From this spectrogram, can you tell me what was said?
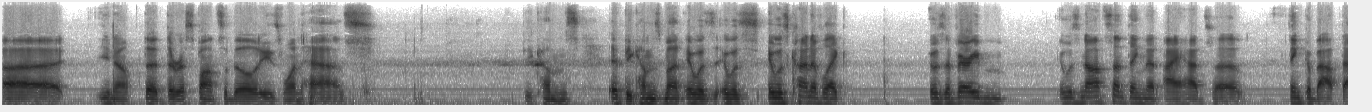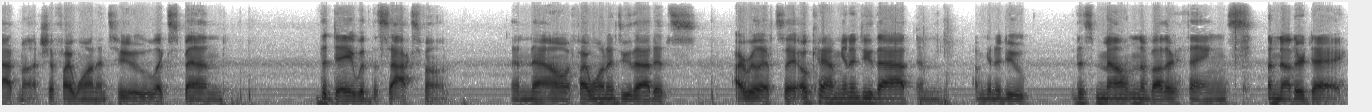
uh, you know the the responsibilities one has becomes it becomes much it was it was it was kind of like it was a very it was not something that I had to think about that much if I wanted to like spend the day with the saxophone. And now if I want to do that it's I really have to say, okay, I'm going to do that and I'm going to do this mountain of other things another day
